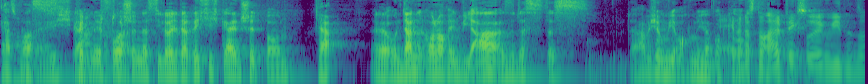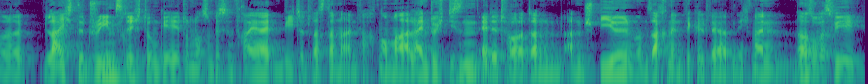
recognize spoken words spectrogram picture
Ja, sowas. Ich ja, könnte mir total. vorstellen, dass die Leute da richtig geilen Shit bauen. Ja. Äh, und dann auch noch in VR. Also das, das, da habe ich irgendwie auch mega Bock Ey, drauf. wenn das nur halbwegs so irgendwie in so eine leichte Dreams-Richtung geht und noch so ein bisschen Freiheiten bietet, was dann einfach nochmal allein durch diesen Editor dann an Spielen und Sachen entwickelt werden. Ich meine, sowas wie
